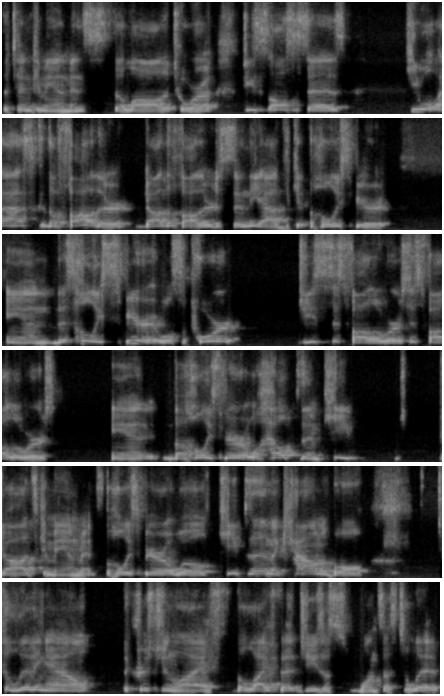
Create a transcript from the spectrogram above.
the Ten Commandments, the law, the Torah. Jesus also says he will ask the Father, God the Father, to send the advocate, the Holy Spirit, and this Holy Spirit will support Jesus' followers, his followers, and the Holy Spirit will help them keep God's commandments. The Holy Spirit will keep them accountable to living out the Christian life, the life that Jesus wants us to live.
